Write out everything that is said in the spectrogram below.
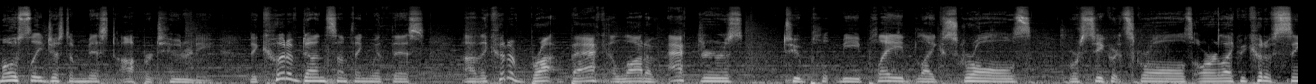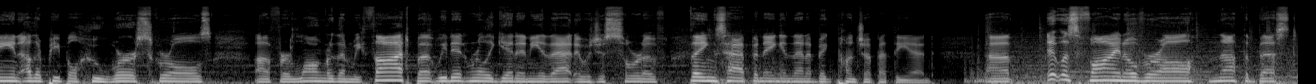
mostly just a missed opportunity. They could have done something with this. Uh, they could have brought back a lot of actors to pl- be played like Skrulls or Secret Skrulls, or like we could have seen other people who were Skrulls uh, for longer than we thought, but we didn't really get any of that. It was just sort of things happening and then a big punch up at the end. Uh, it was fine overall, not the best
